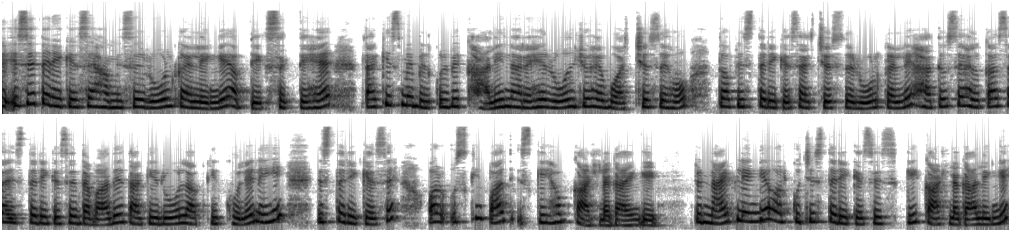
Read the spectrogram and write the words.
तो इसी तरीके से हम इसे रोल कर लेंगे। आप देख सकते हैं, ताकि इसमें बिल्कुल भी खाली ना रहे। रोल जो है वो अच्छे से हो तो आप इस तरीके से अच्छे से रोल कर ले। हाथों से हल्का सा इस तरीके से दबा दें, ताकि रोल आपकी खोले नहीं। इस तरीके से, और उसके बाद इसकी हम काट लगाएँगे। तो नाइफ लेंगे और कुछ इस तरीके से इसकी काट लगा लेंगे।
